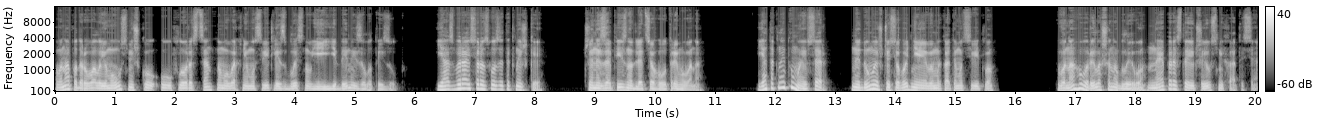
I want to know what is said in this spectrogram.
Вона подарувала йому усмішку у флуоресцентному верхньому світлі зблиснув її єдиний золотий зуб. Я збираюся розвозити книжки. Чи не запізно для цього утримувана? Я так не думаю, сер. Не думаю, що сьогодні вимикатимуть світло. Вона говорила шанобливо, не перестаючи усміхатися.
